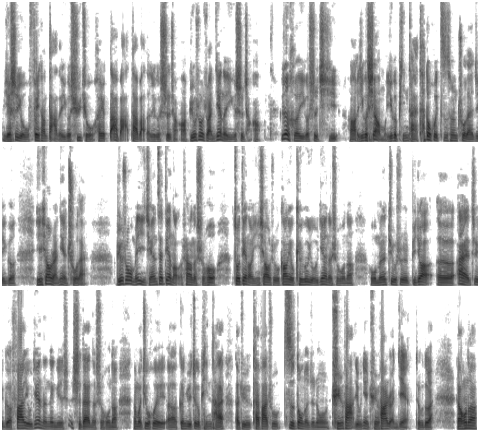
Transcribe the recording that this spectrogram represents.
也是有非常大的一个需求，还有大把大把的这个市场啊，比如说软件的一个市场啊，任何一个时期啊，一个项目、一个平台，它都会滋生出来这个营销软件出来。比如说，我们以前在电脑上的时候做电脑营销的时候，刚有 QQ 邮件的时候呢，我们就是比较呃爱这个发邮件的那个时时代的时候呢，那么就会呃根据这个平台来去开发出自动的这种群发邮件群发软件，对不对？然后呢，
